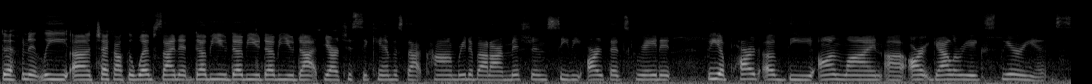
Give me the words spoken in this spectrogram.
Definitely uh, check out the website at www.theartisticcanvas.com. Read about our mission, see the art that's created, be a part of the online uh, art gallery experience.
